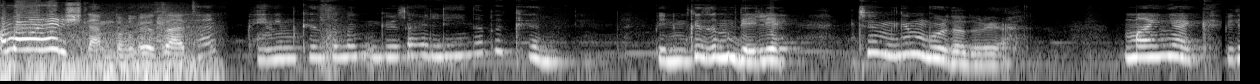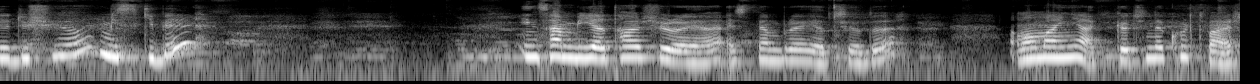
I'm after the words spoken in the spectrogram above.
Ama o her işlemde oluyor zaten. Benim kızımın güzelliğine bakın. Benim kızım deli. Tüm gün burada duruyor. Manyak. Bir de düşüyor mis gibi. İnsan bir yatar şuraya. Eskiden buraya yatıyordu. Ama manyak. Götünde kurt var.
